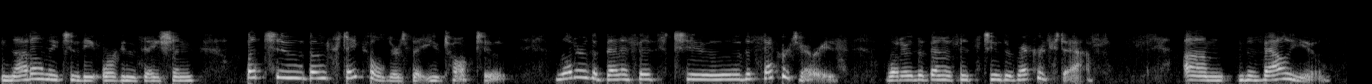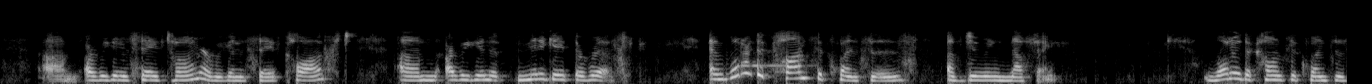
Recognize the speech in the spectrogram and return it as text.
not only to the organization, but to those stakeholders that you talk to? What are the benefits to the secretaries? What are the benefits to the record staff? Um, the value. Um, are we going to save time? Are we going to save cost? Um, are we going to mitigate the risk? And what are the consequences of doing nothing? what are the consequences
